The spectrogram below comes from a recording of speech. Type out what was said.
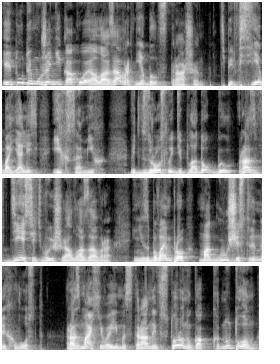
и тут им уже никакой аллозавр не был страшен. Теперь все боялись их самих. Ведь взрослый диплодок был раз в 10 выше аллозавра. И не забываем про могущественный хвост. Размахивая им из стороны в сторону, как кнутом,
